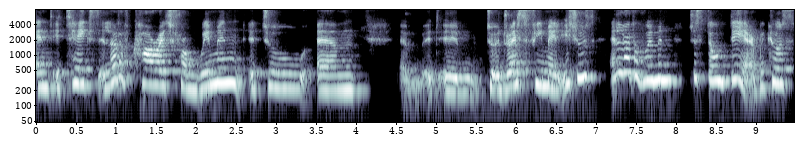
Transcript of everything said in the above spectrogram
And it takes a lot of courage from women to um, um, to address female issues, and a lot of women just don't dare because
